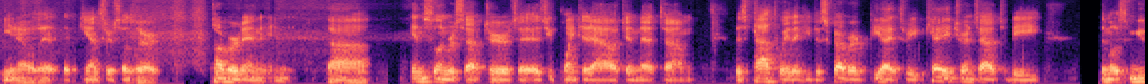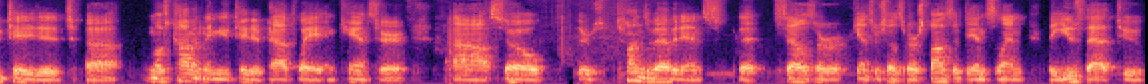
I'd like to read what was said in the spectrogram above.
you know, that, that, cancer cells are covered in, in uh, insulin receptors, as you pointed out, and that um, this pathway that he discovered, PI3K, turns out to be the most mutated, uh, most commonly mutated pathway in cancer. Uh, so there's tons of evidence that cells are cancer cells are responsive to insulin. They use that to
